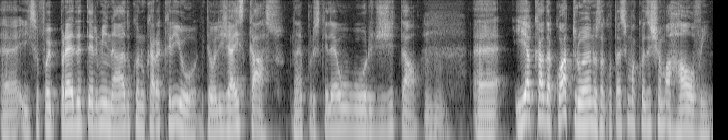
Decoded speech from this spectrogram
É, isso foi pré-determinado quando o cara criou, então ele já é escasso, né? por isso que ele é o ouro digital. Uhum. É, e a cada quatro anos acontece uma coisa que chama halving.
